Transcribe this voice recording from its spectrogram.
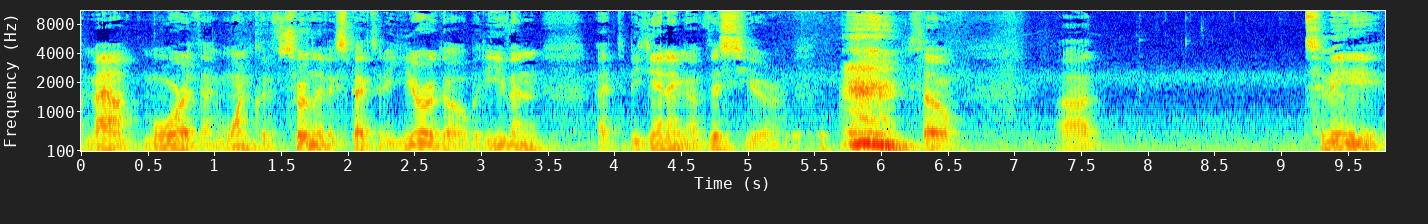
amount more than one could have certainly have expected a year ago, but even at the beginning of this year. so, uh, to me,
